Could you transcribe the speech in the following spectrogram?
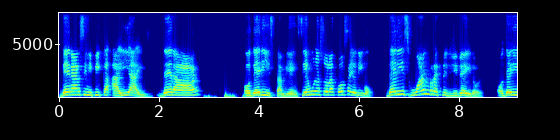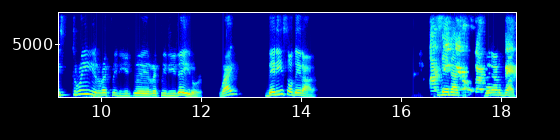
There are significa ahí hay. There are o there is también. Si es una sola cosa, yo digo, there is one refrigerator o there is three refrigerator, eh, refrigerator right? There is o there are. There are There are what?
